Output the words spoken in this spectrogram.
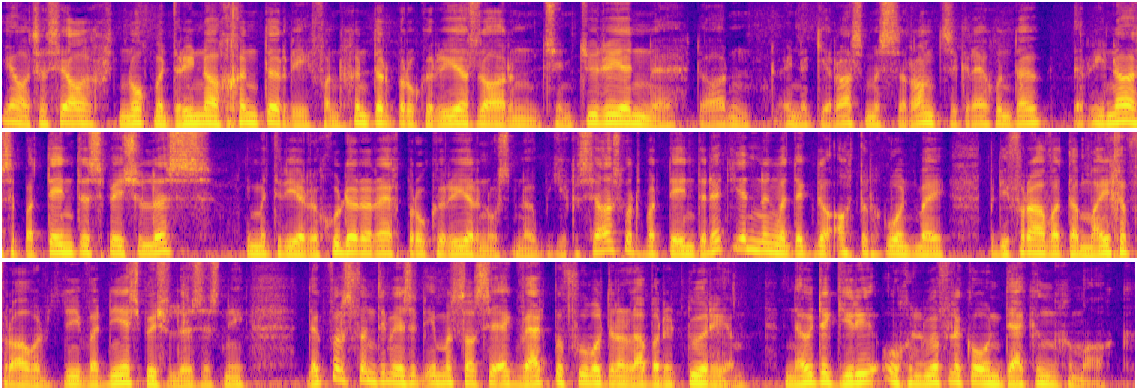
Ja, ons self nog met Rina Gunter, die van Gunter Prokureurs daar in Centurion, eh, daar in eintlik Erasmus Rand se kry onthou. Rina is 'n patente spesialis immateriële goedere reg prokureer en ons nou 'n bietjie gesels oor patente. Net een ding wat ek nou agtergekom het by by die vraag wat aan my gevra word, nie wat nie 'n spesialis is nie. Dikwels vind jy mense dat iemand sal sê ek werk byvoorbeeld in 'n laboratorium. Nou het ek hierdie ongelooflike ontdekking gemaak.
